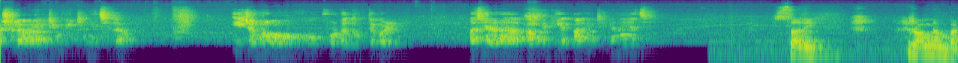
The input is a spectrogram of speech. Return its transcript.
আসলে আমি একটি মিটিংয়ে ছিলাম। এই জন্য ফোনটা ধরতে পারিনি। আচ্ছা আপনি কি আগের ঠিকানায় আছেন? সরি রং নাম্বার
